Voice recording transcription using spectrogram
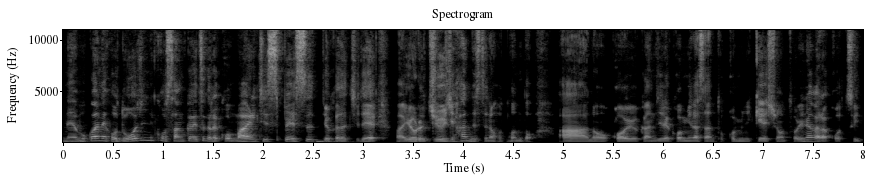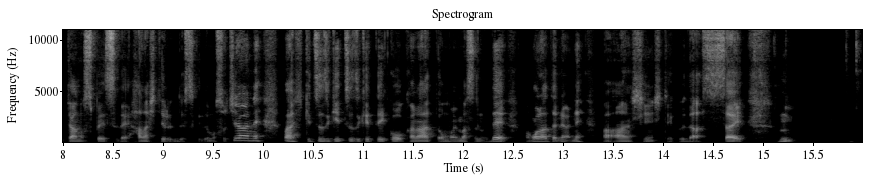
ね、僕はね、こう同時にこう3ヶ月ぐらいこう毎日スペースっていう形で、まあ、夜10時半ですね、ほとんど。あのこういう感じでこう皆さんとコミュニケーションを取りながらこう Twitter のスペースで話してるんですけども、そちらはね、まあ、引き続き続けていこうかなと思いますので、このあたりはね、まあ、安心してください。うん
